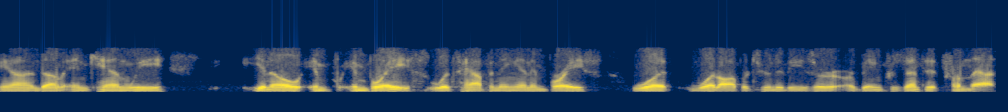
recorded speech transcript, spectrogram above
and um, and can we, you know, em- embrace what's happening and embrace what what opportunities are are being presented from that.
